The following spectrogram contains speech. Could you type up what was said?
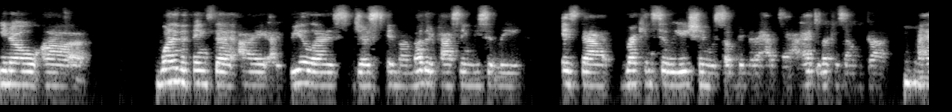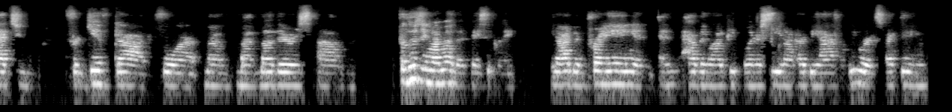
you know, uh one of the things that I, I realized just in my mother passing recently is that reconciliation was something that I had to I had to reconcile with God. Mm-hmm. I had to forgive God for my my mother's um, for losing my mother basically. You know, I've been praying and, and having a lot of people intercede on her behalf and we were expecting,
